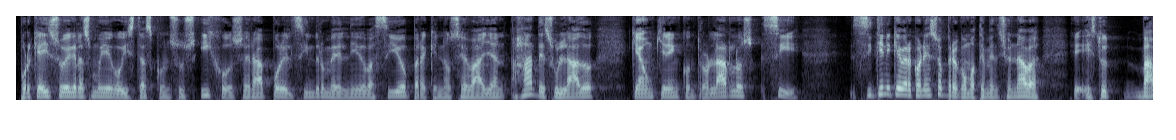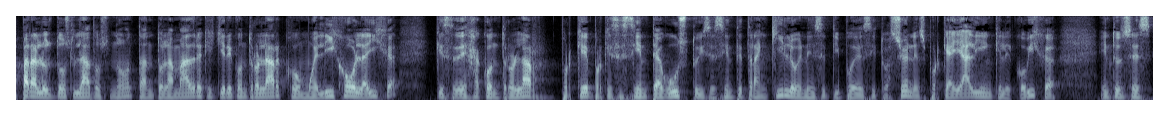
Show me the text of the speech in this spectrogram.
¿por qué hay suegras muy egoístas con sus hijos? ¿Será por el síndrome del nido vacío para que no se vayan, ajá, de su lado, que aún quieren controlarlos? Sí, Sí tiene que ver con eso, pero como te mencionaba, eh, esto va para los dos lados, ¿no? Tanto la madre que quiere controlar como el hijo o la hija que se deja controlar. ¿Por qué? Porque se siente a gusto y se siente tranquilo en ese tipo de situaciones, porque hay alguien que le cobija. Entonces,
